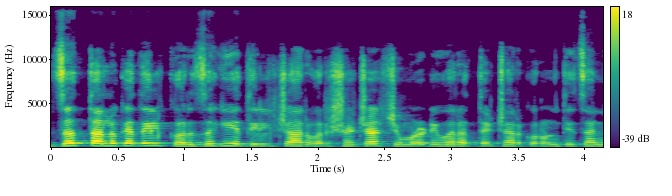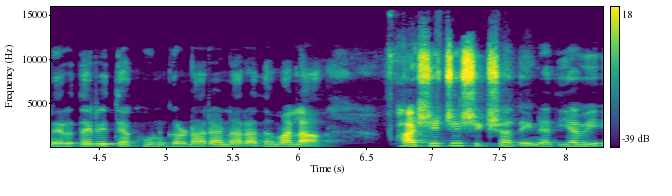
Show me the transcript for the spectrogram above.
जत तालुक्यातील कर्जगी येथील चार वर्षाच्या चिमुरडीवर अत्याचार करून तिचा निर्दयरित्या खून करणाऱ्या नराधमाला फाशीची शिक्षा देण्यात यावी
